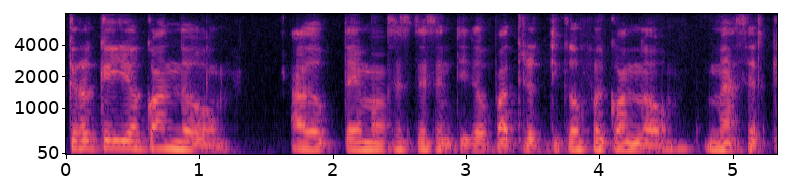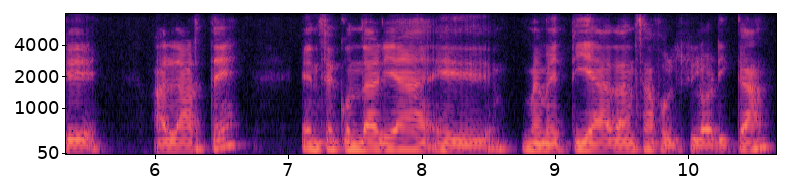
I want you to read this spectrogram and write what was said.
creo que yo cuando adopté más este sentido patriótico fue cuando me acerqué al arte. En secundaria eh, me metí a danza folclórica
